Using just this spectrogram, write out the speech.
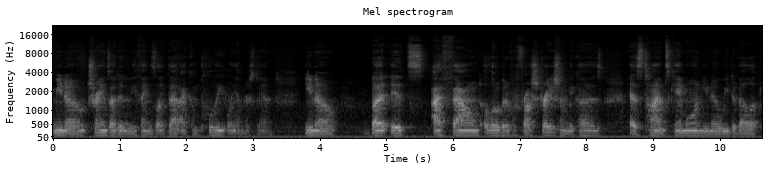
You know, trans identity, things like that, I completely understand. You know, but it's, I found a little bit of a frustration because as times came on, you know, we developed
